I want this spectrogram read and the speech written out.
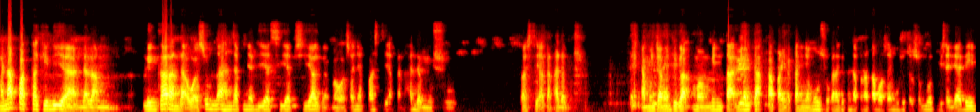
menapak kaki dia dalam lingkaran dakwah sunnah hendaknya dia siap siaga bahwasanya pasti akan ada musuh pasti akan ada musuh namun jangan juga meminta-minta kapan datangnya musuh karena kita tidak pernah tahu bahwasanya musuh tersebut bisa jadi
